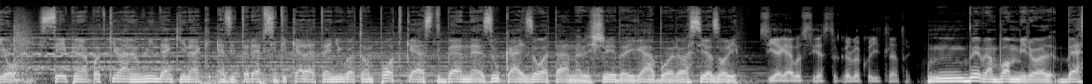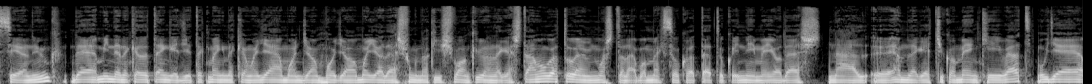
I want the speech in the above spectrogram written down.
jó! Szép jó napot kívánunk mindenkinek! Ez itt a Rep City keleten-nyugaton podcast, benne Zukály Zoltánnal és Rédai Gáborral. Szia Zoli! Szia Gábor, sziasztok, örülök, hogy itt lehetek. Mm, bőven van miről beszélnünk, de mindenek előtt engedjétek meg nekem, hogy elmondjam, hogy a mai adásunknak is van különleges támogató, amit mostanában megszokhattátok, hogy némely adásnál emlegetjük a menkévet. Ugye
